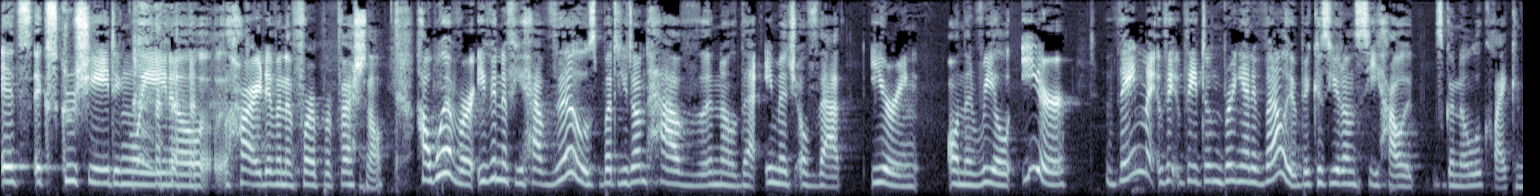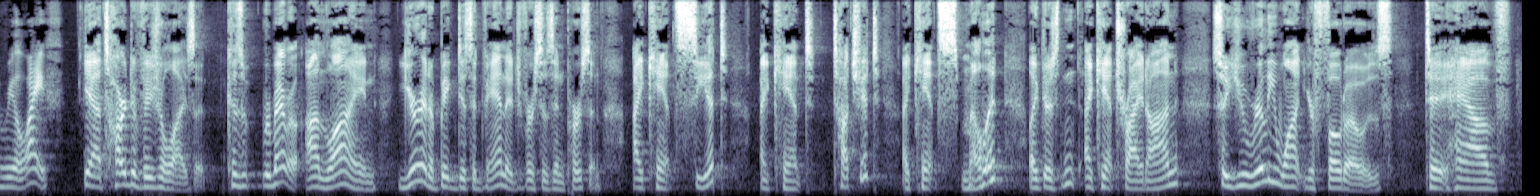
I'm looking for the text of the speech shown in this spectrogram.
it's excruciatingly, you know, hard even for a professional. However, even if you have those, but you don't have, you know, that image of that earring on a real ear, they, may, they, they don't bring any value because you don't see how it's going to look like in real life. Yeah, it's hard to visualize it. Because remember, online, you're at a big disadvantage versus in person. I can't see it. I can't touch it. I can't smell it. Like there's, I can't try it on. So you really want your photos to have,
